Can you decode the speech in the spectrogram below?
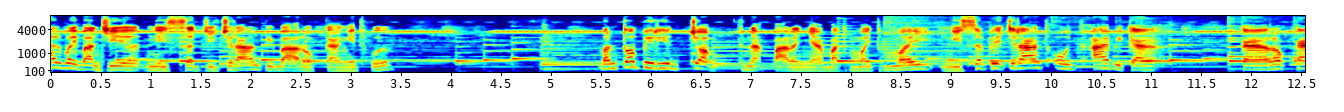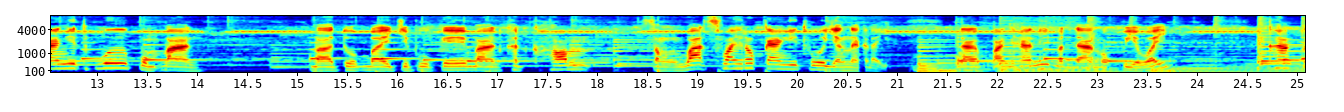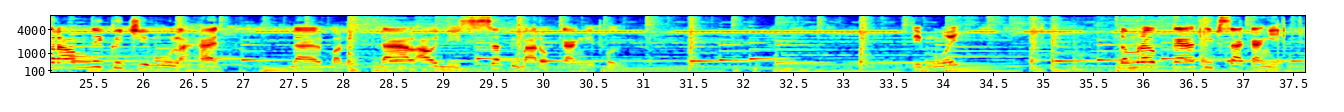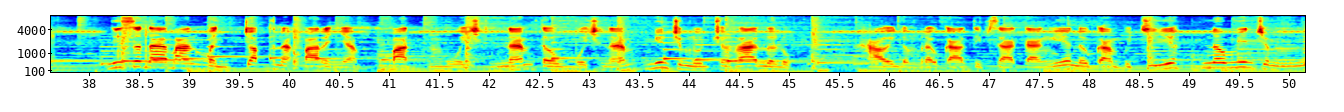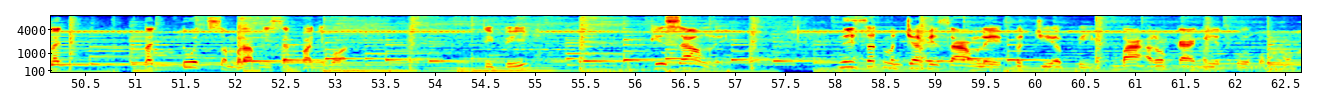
ហេតុអ្វីបានជានិស្សិតជាច្រើនពិបាករកការងារធ្វើបន្ទាប់ពីរៀនចប់ថ្នាក់បរិញ្ញាបត្រថ្មីថ្មីនិស្សិតភាគច្រើនត្អូញត្អែពីការការរកការងារធ្វើពុំបាន បើទោះបីជាពួកគេបានខិតខំសង្វាតស្វែងរកការងារធ្វើយ៉ាងណាក្តីតើបញ្ហានេះបណ្ដាលមកពីអ្វីខាងក្រោមនេះគឺជាមូលហេតុ ដែលបណ្ដាលឲ្យនិស្សិតពិបាករកការងារធ្វើទី1តម្រូវការទីផ្សារការងារនិស្សិតដែលបានបញ្ចប់ថ្នាក់បរិញ្ញាបត្រ1ឆ្នាំទៅ1ឆ្នាំ មានចំនួនច្រើនលើសលប់ហើយតម្រូវការទីផ្សារការងារនៅកម្ពុជា នៅមានចំណុចតិចតួចសម្រាប់និស្សិតបញ្ញវន្តទី2ភាសាអង់គ្លេស និស្សិតមិនចេះភាសាអង់គ្លេសពិតជាពិបាករកការងារធ្វើបំផុត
